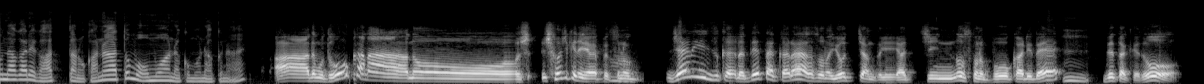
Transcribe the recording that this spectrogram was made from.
う流れがあったのかなとも思わなくもなくない？ああ、でもどうかな、あのーし正直ね、やっぱりその、うジャニーズから出たから、そのよっちゃんとやっちんのそのボーカルでうん。出たけど、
